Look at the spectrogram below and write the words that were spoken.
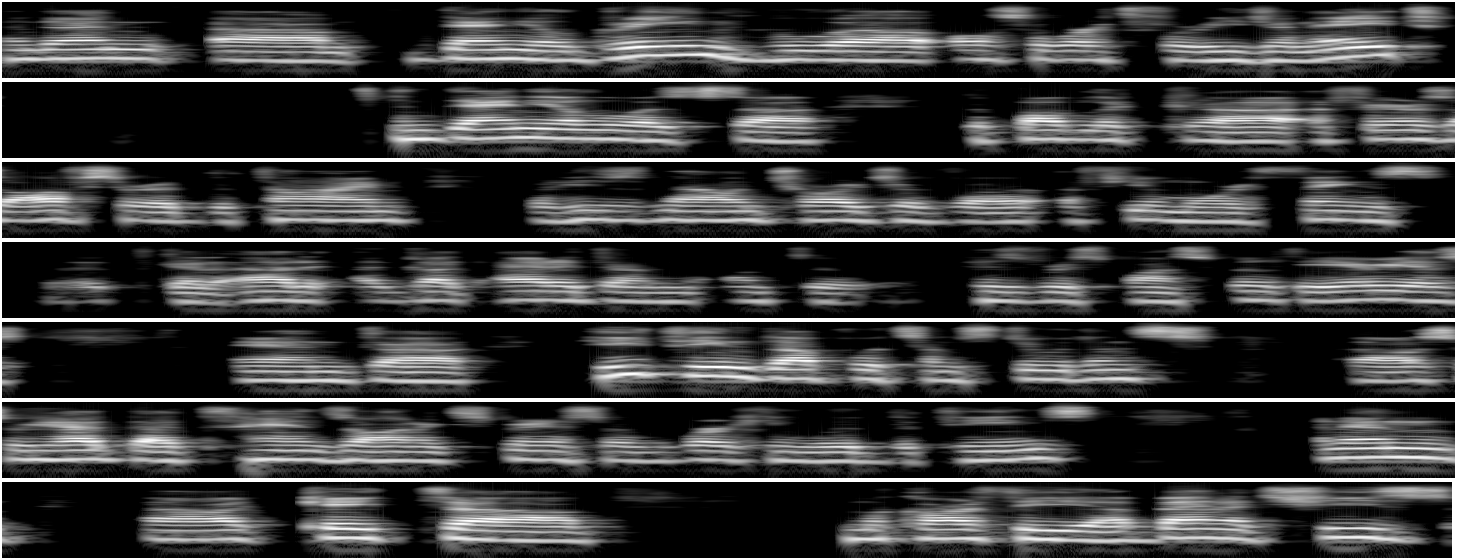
And then um, Daniel Green, who uh, also worked for Region 8. And Daniel was uh, the public uh, affairs officer at the time, but he's now in charge of uh, a few more things that got added, got added on, onto his responsibility areas. And he teamed up with some students. so he had that hands-on experience of working with the teams. And then uh, Kate uh, McCarthy uh, Bennett, she's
